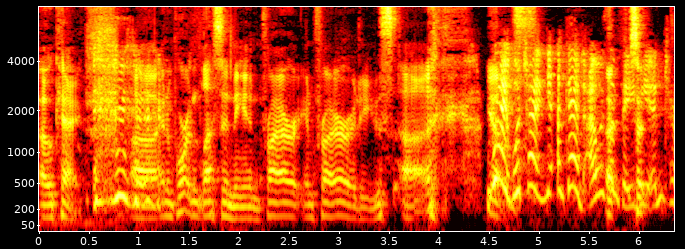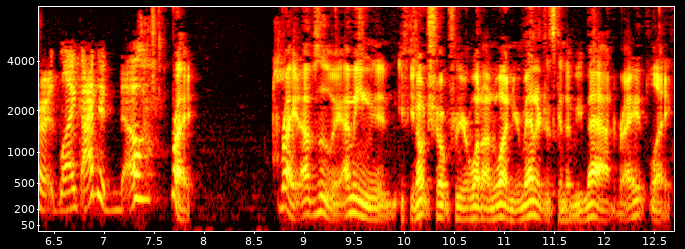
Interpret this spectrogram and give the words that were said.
okay. Uh, an important lesson in prior in priorities. Uh, yes. Right, which I again, I was a baby uh, so, intern. Like I didn't know. Right, right, absolutely. I mean, if you don't show up for your one-on-one, your manager's going to be mad, right? Like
